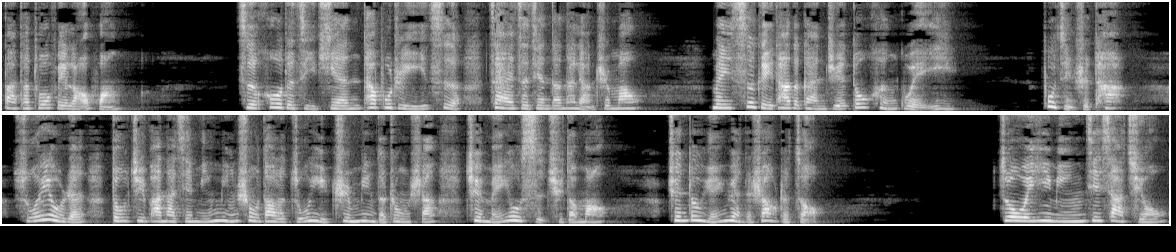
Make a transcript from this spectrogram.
把他拖回牢房。此后的几天，他不止一次再次见到那两只猫，每次给他的感觉都很诡异。不仅是他，所有人都惧怕那些明明受到了足以致命的重伤却没有死去的猫，全都远远的绕着走。作为一名阶下囚，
